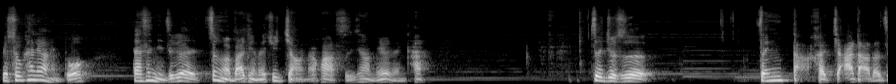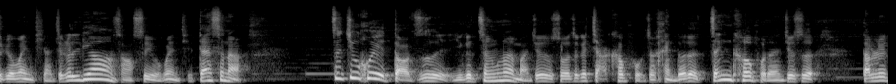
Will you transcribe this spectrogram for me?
就收看量很多。但是你这个正儿八经的去讲的话，实际上没有人看。这就是真打和假打的这个问题啊，这个量上是有问题。但是呢，这就会导致一个争论嘛，就是说这个假科普，这很多的真科普的人就是 W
